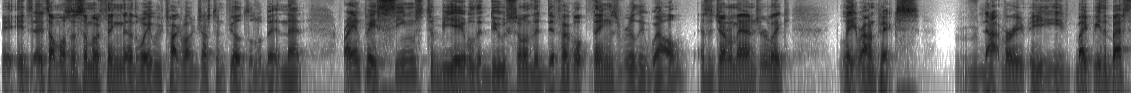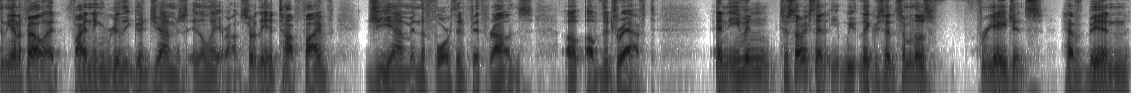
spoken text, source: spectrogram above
it's it's almost a similar thing to the way we've talked about Justin Fields a little bit in that Ryan Pace seems to be able to do some of the difficult things really well as a general manager, like late round picks. Not very. He might be the best in the NFL at finding really good gems in the late round. Certainly a top five GM in the fourth and fifth rounds of, of the draft, and even to some extent, we, like we said, some of those free agents have been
